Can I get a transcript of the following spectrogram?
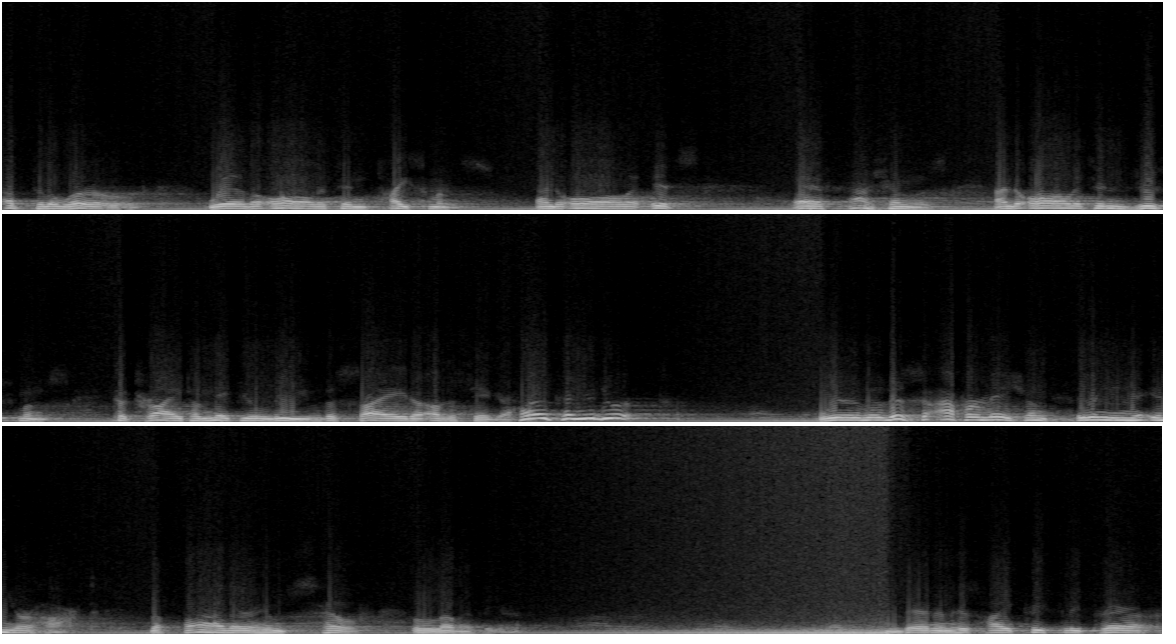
up to the world with all its enticements and all its uh, fashions and all its inducements to try to make you leave the side of the Savior. How can you do it? With this affirmation ringing in your heart the Father himself loveth thee. And then in his high priestly prayer,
